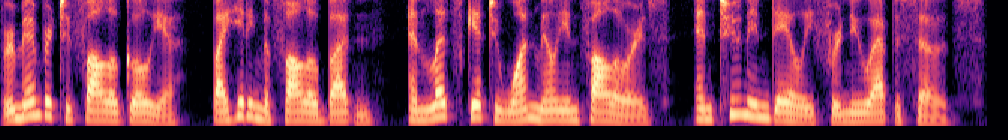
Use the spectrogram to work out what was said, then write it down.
Remember to follow Golia by hitting the follow button, and let's get to 1 million followers, and tune in daily for new episodes.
